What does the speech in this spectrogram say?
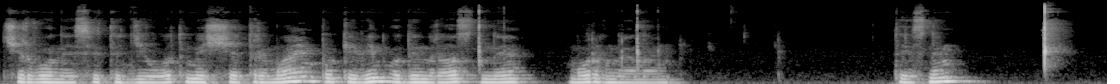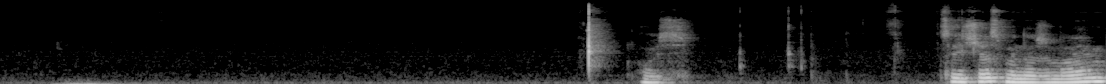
червоний світодіод. Ми ще тримаємо, поки він один раз не моргне нам. Тиснемо. Ось. Цей час ми нажимаємо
